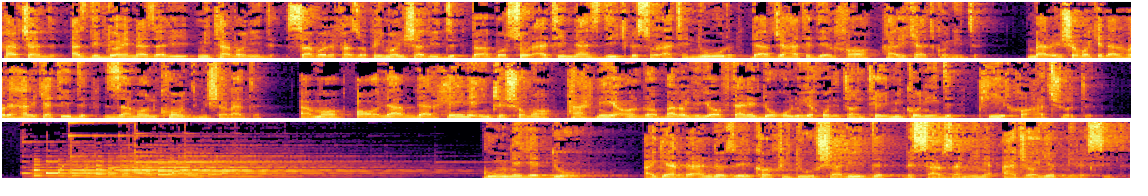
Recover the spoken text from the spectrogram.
هرچند از دیدگاه نظری می توانید سوار فضاپیمایی شوید و با سرعتی نزدیک به سرعت نور در جهت دلخواه حرکت کنید. برای شما که در حال حرکتید زمان کند می شود. اما عالم در حین اینکه شما پهنه آن را برای یافتن دوقلوی خودتان طی می کنید پیر خواهد شد. گونه دو اگر به اندازه کافی دور شوید به سرزمین عجایب می رسید.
